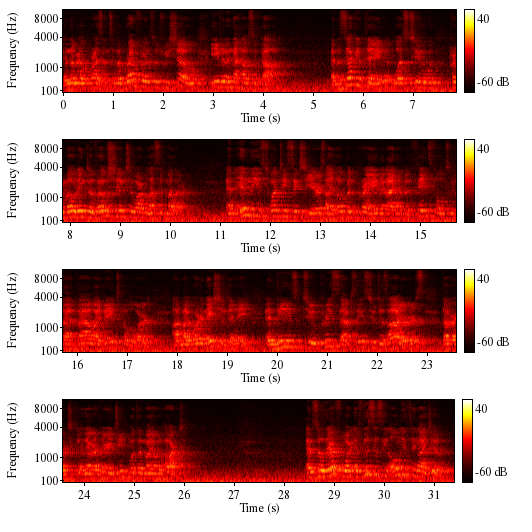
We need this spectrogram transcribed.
in the real presence, in the reverence which we show even in the house of God. And the second thing was to promoting devotion to our Blessed Mother. And in these 26 years, I hope and pray that I have been faithful to that vow I made to the Lord on my ordination day. And these two precepts, these two desires that are, that are very deep within my own heart. And so, therefore, if this is the only thing I do,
